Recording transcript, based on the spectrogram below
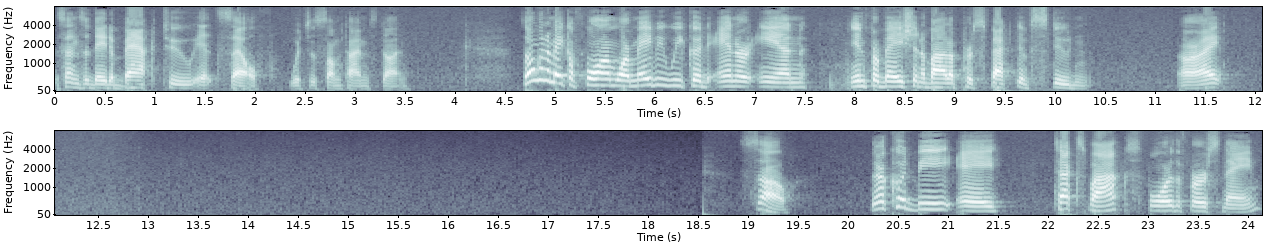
sends the data back to itself, which is sometimes done. So I'm going to make a form where maybe we could enter in information about a prospective student. All right? So, there could be a text box for the first name.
